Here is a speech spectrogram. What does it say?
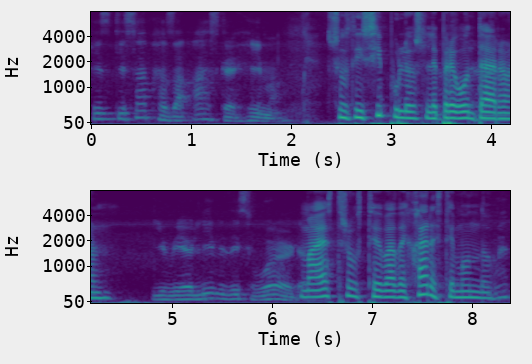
His disciples asked him, sus discípulos le preguntaron, You will leave this world. Maestro, usted va a dejar este mundo. What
